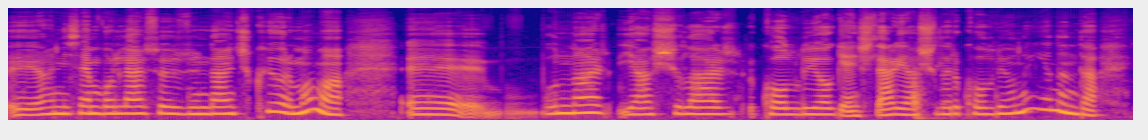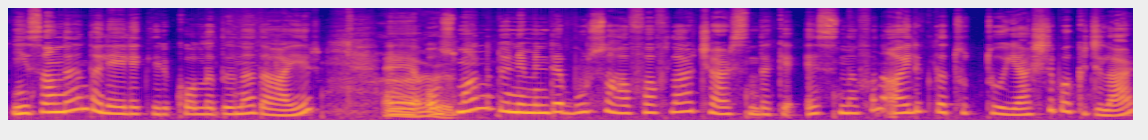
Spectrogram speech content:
Ee, hani semboller sözlüğünden çıkıyorum ama e, bunlar yaşlılar kolluyor, gençler yaşlıları kolluyonun yanında insanların da leylekleri kolladığına dair e, evet. Osmanlı döneminde Bursa Haffaflar Çarşısı'ndaki esnafın aylıkla tuttuğu yaşlı bakıcılar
